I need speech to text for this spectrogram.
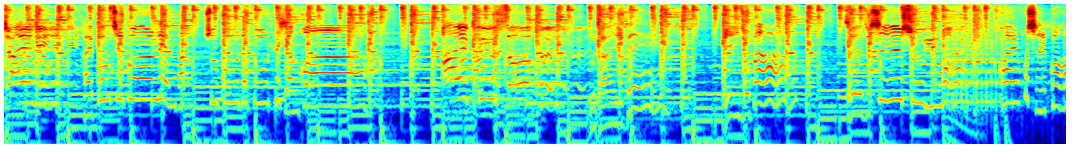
Shining，海风吹过属于我快活时光。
